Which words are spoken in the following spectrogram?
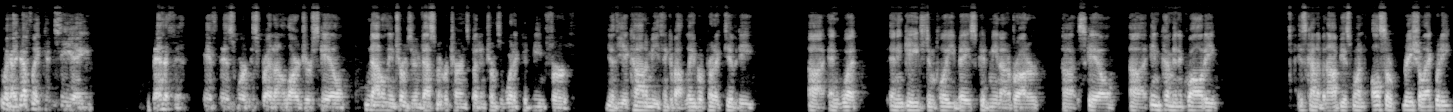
Look, I definitely could see a benefit if this were spread on a larger scale, not only in terms of investment returns, but in terms of what it could mean for you know, the economy. Think about labor productivity uh, and what an engaged employee base could mean on a broader uh, scale. Uh, income inequality is kind of an obvious one. Also, racial equity.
